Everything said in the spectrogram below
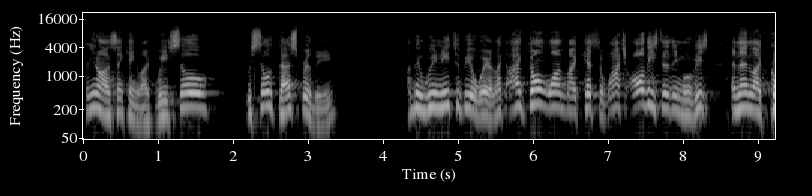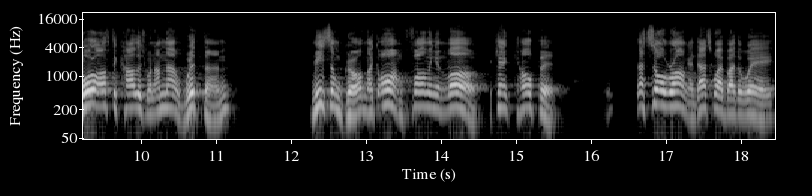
So, you know, I was thinking, like, we so, we so desperately I mean, we need to be aware. Like, I don't want my kids to watch all these Disney movies and then, like, go off to college when I'm not with them, meet some girl, I'm like, oh, I'm falling in love. I can't help it. That's so wrong. And that's why, by the way,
